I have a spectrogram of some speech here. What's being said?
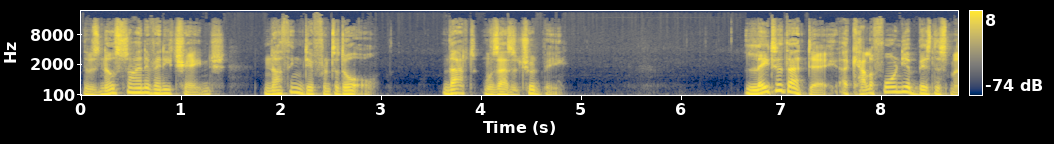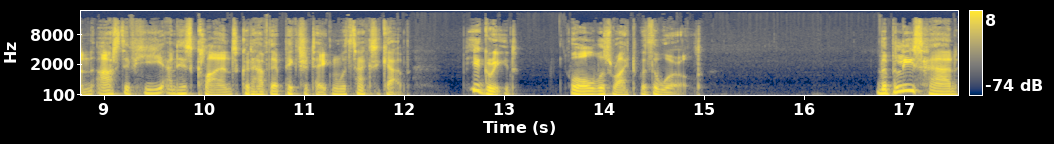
There was no sign of any change, nothing different at all. That was as it should be. Later that day, a California businessman asked if he and his clients could have their picture taken with Taxicab. He agreed. All was right with the world. The police had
